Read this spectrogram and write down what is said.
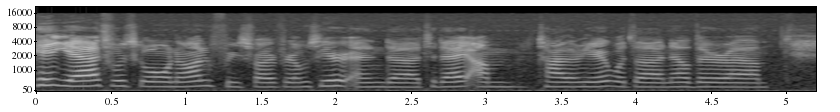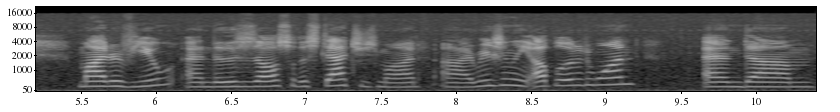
Hey guys, what's going on? Freeze Fire Films here, and uh, today I'm Tyler here with uh, another uh, mod review, and this is also the statues mod. I recently uploaded one, and um,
